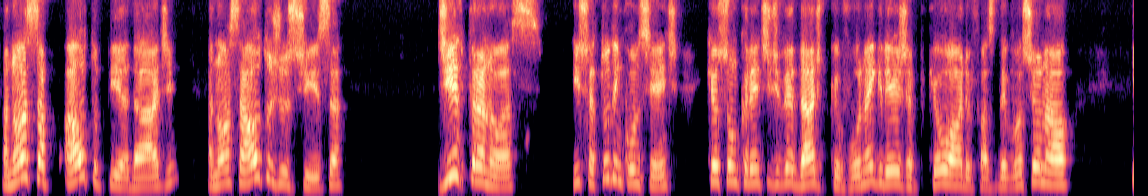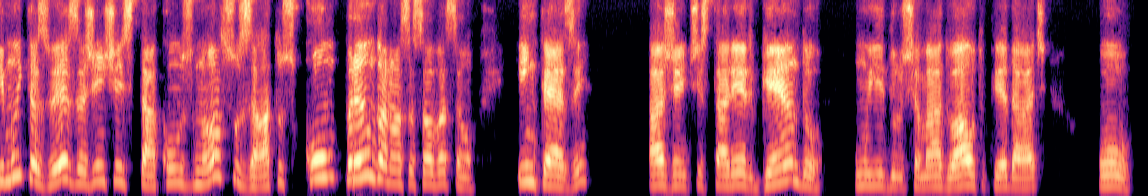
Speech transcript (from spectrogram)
A nossa autopiedade, a nossa autojustiça, diz para nós, isso é tudo inconsciente, que eu sou um crente de verdade, porque eu vou na igreja, porque eu oro, eu faço devocional, e muitas vezes a gente está com os nossos atos comprando a nossa salvação. Em tese, a gente estar erguendo um ídolo chamado autopiedade ou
